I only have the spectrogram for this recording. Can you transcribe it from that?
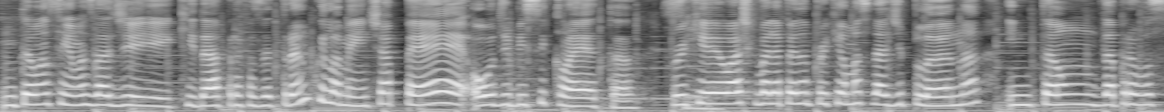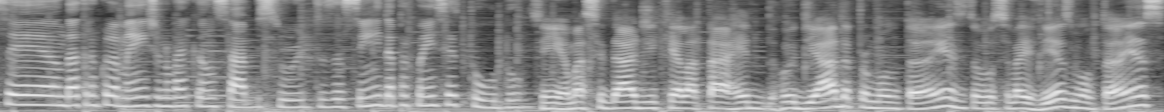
Então, assim, é uma cidade que dá pra fazer tranquilamente a pé ou de bicicleta. Porque Sim. eu acho que vale a pena porque é uma cidade plana, então dá pra você andar tranquilamente, não vai cansar absurdos assim, e dá pra conhecer tudo. Sim, é uma cidade que ela tá rodeada por montanhas, então você vai ver as montanhas,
